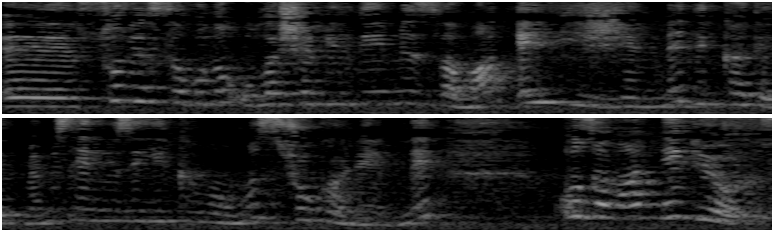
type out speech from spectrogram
e, su ve sabuna ulaşabildiğimiz zaman el hijyenine dikkat etmemiz, elimizi yıkamamız çok önemli. O zaman ne diyoruz?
